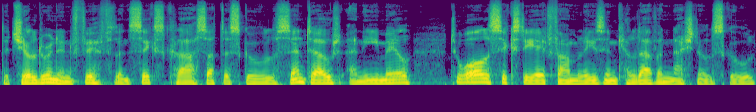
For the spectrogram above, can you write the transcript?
The children in 5th and 6th class at the school sent out an email to all 68 families in Kildavin National School,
